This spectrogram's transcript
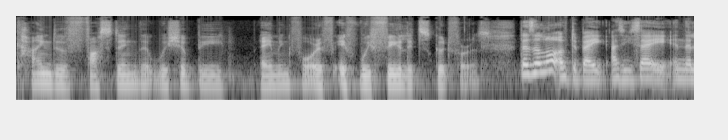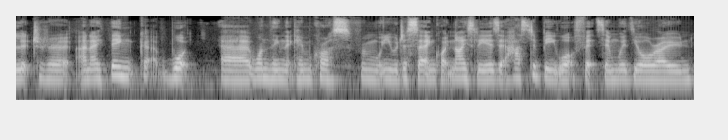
kind of fasting that we should be aiming for if, if we feel it's good for us? There's a lot of debate, as you say, in the literature, and I think what uh, one thing that came across from what you were just saying quite nicely is it has to be what fits in with your own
